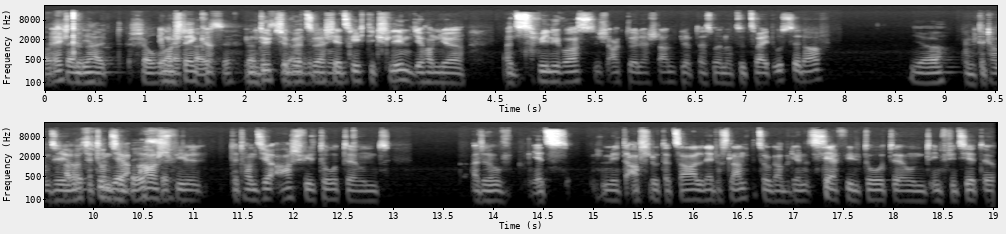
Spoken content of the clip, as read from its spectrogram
Aber das Echt, fände ich halt schon Ich muss denken, scheisse, wenn Im Deutschen wird es jetzt richtig schlimm. Die haben ja, also so viel ich weiß, ist aktuell der Stand, glaub, dass man noch zu zweit raus darf. Ja, Und dort haben sie ja, dort haben sie ja ja arsch viel, dort haben sie ja arsch viel Tote und also jetzt mit absoluter Zahl, nicht aufs Land bezogen, aber die haben sehr viel Tote und Infizierte.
